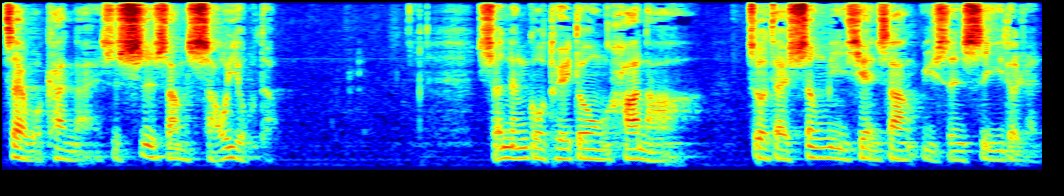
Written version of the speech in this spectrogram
在我看来是世上少有的。神能够推动哈拿这在生命线上与神适一的人。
